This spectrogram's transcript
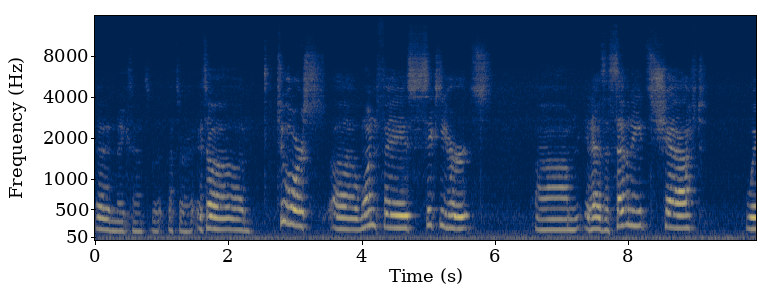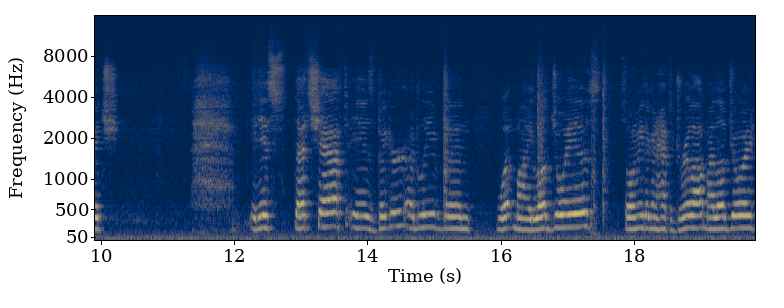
That didn't make sense, but that's all right. It's a two horse, uh, one phase, 60 hertz. Um, it has a 7 8 shaft, which it is, that shaft is bigger, I believe, than what my Lovejoy is. So I'm either going to have to drill out my Lovejoy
